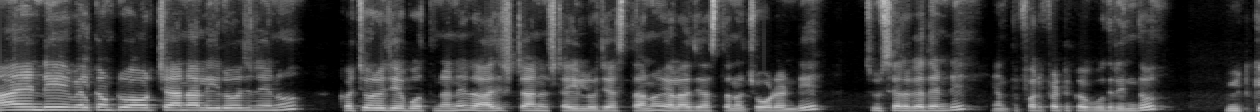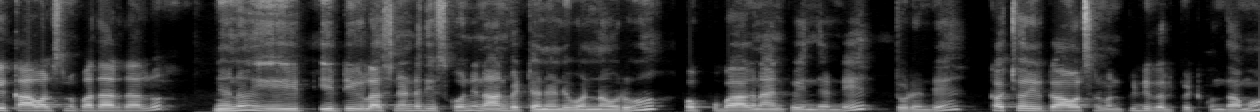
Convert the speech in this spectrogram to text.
హాయ్ అండి వెల్కమ్ టు అవర్ ఛానల్. ఈ రోజు నేను కచోరీ చేయబోతున్నాను. రాజస్థాన్ స్టైల్లో చేస్తాను. ఎలా చేస్తానో చూడండి. చూసారు కదండి ఎంత పర్ఫెక్ట్గా కుదిరిందో. వీటికి కావాల్సిన పదార్థాలు నేను ఈ ఈ టీ గ్లాస్ నిండా తీసుకొని నానబెట్టానండి. One hour. పప్పు బాగా నానిపోయిందండి. చూడండి కచోరీకి కావాల్సిన మన పిండి కలిపి పెట్టుకుందాము.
